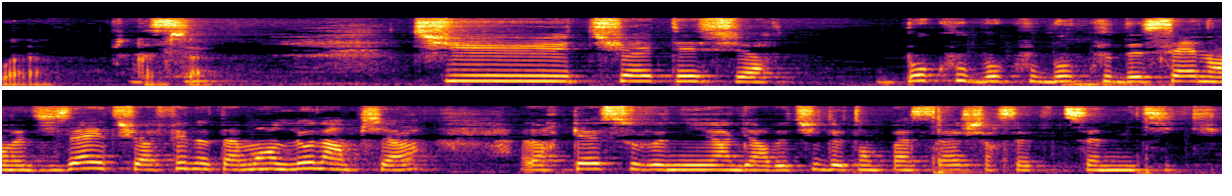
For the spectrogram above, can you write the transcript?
Voilà, comme ça. Tu, tu as été sur beaucoup, beaucoup, beaucoup de scènes, on le disait, et tu as fait notamment l'Olympia Alors, quel souvenir gardes-tu de ton passage sur cette scène mythique?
